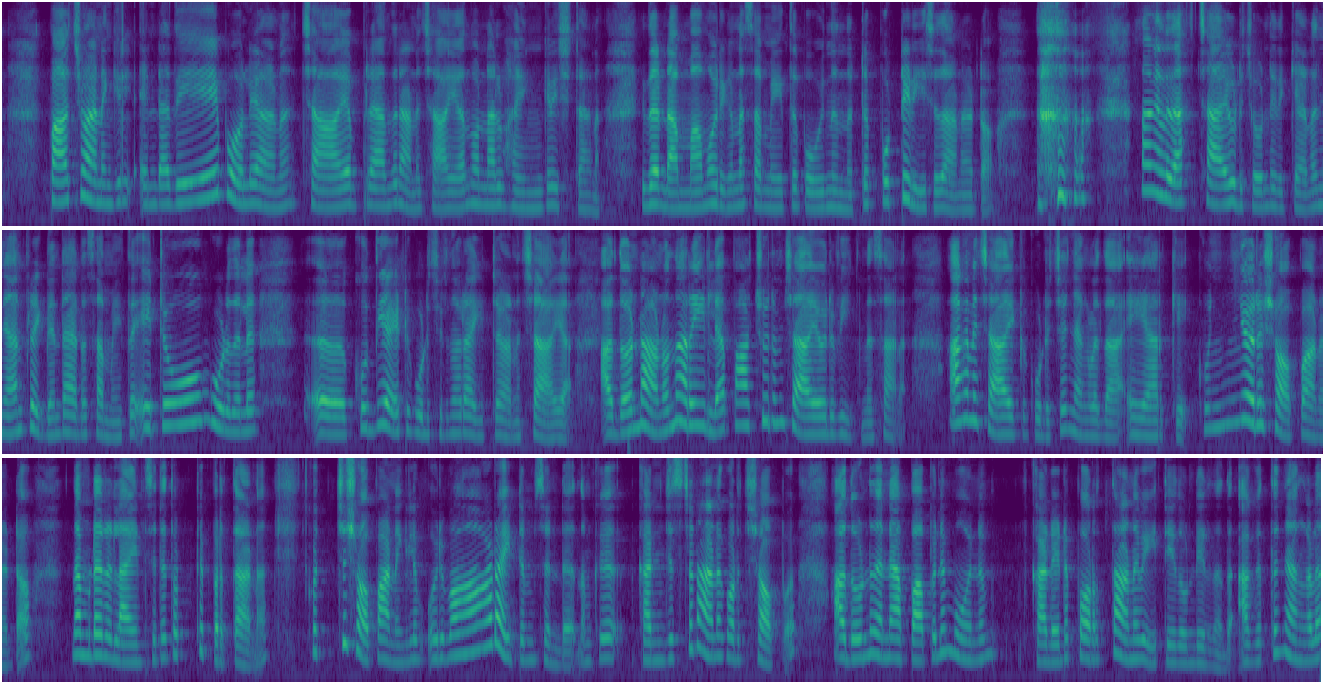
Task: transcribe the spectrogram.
പാച്ചുവാണെങ്കിൽ എന്റെ അതേപോലെയാണ് ചായ ഭ്രാന്തനാണ്. ചായ എന്ന് പറഞ്ഞാൽ ഭയങ്കര ഇഷ്ടമാണ്. ഇതുണ്ട് അമ്മാമ്മ ഒരുങ്ങുന്ന സമയത്ത് പോയി നിന്നിട്ട് പൊട്ടിരിച്ചതാണ് കേട്ടോ. അങ്ങനെ ചായ കുടിച്ചുകൊണ്ടിരിക്കുകയാണ് ഞാൻ പ്രഗ്നന്റ് ആയിരുന്ന സമയത്ത് ഏറ്റവും കൂടുതൽ കൊതിയായിട്ട് കുടിച്ചിരുന്ന ഒരു ഐറ്റമാണ് ചായ. അതുകൊണ്ടാണോ എന്നറിയില്ല പാച്ചൂരും ചായ ഒരു വീക്ക്നെസ് ആണ്. അങ്ങനെ ചായയൊക്കെ കുടിച്ച് ഞങ്ങളിതാ എ ആർ കെ കുഞ്ഞൊരു ഷോപ്പാണ് കേട്ടോ. നമ്മുടെ റിലയൻസിന്റെ തൊട്ടിപ്പുറത്താണ്. കൊച്ചു ഷോപ്പാണെങ്കിലും ഒരുപാട് ഐറ്റംസ് ഉണ്ട്. നമുക്ക് കൺജസ്റ്റഡ് ആണ് കുറച്ച് ഷോപ്പ്. അതുകൊണ്ട് തന്നെ അപ്പാപ്പനും മോനും കടയുടെ പുറത്താണ് വെയിറ്റ് ചെയ്തുകൊണ്ടിരുന്നത്. അകത്ത് ഞങ്ങൾ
